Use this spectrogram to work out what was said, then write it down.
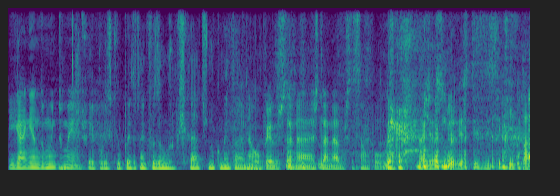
e ganhando muito menos. É por isso que o Pedro tem que fazer uns pescados no comentário. Não, o Pedro está na, está na administração pública. Às vezes, uma vez que disse isso aqui, pá.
